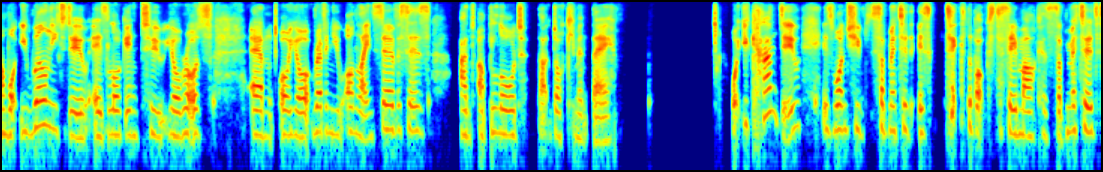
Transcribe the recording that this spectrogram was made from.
and what you will need to do is log into your ROS um, or your revenue online services and upload that document there. What you can do is once you've submitted is tick the box to say mark as submitted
